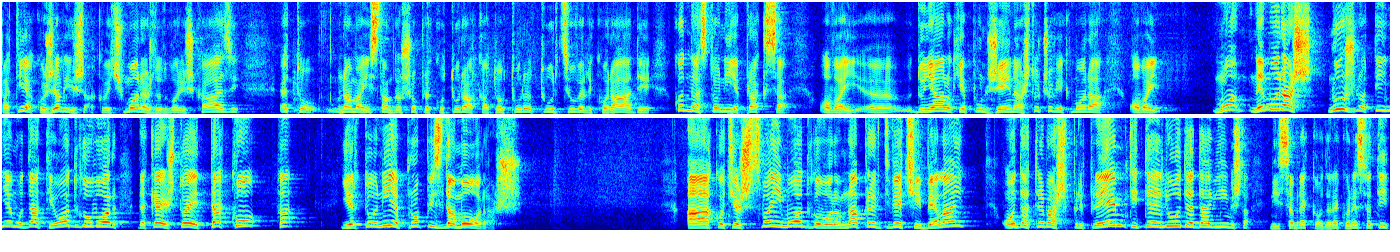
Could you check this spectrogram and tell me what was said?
Pa ti ako želiš, ako već moraš da odgovoriš kazi, eto, nama je islam došao preko Turaka, to tur, Turci uveliko rade, kod nas to nije praksa, ovaj, e, Dunjaluk je pun žena, što čovjek mora, ovaj, mo, ne moraš nužno ti njemu dati odgovor da kažeš to je tako, ha, jer to nije propis da moraš. A ako ćeš svojim odgovorom napraviti veći belaj, onda trebaš pripremiti te ljude da im šta. Nisam rekao da neko ne svati,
